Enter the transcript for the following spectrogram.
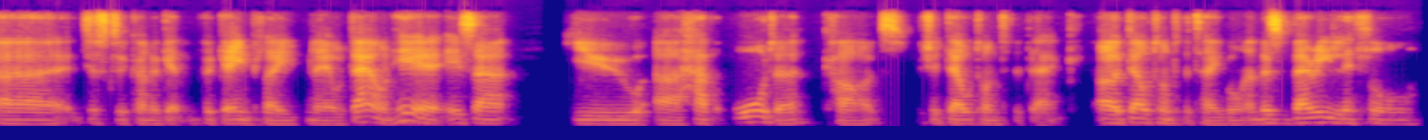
uh, just to kind of get the gameplay nailed down here, is that you uh, have order cards which are dealt onto the deck, uh, dealt onto the table, and there's very little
